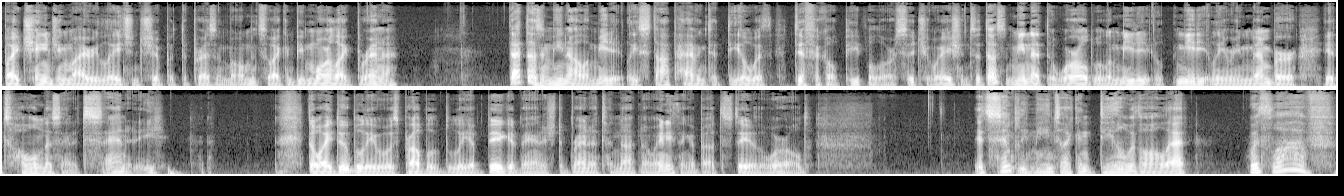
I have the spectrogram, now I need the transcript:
by changing my relationship with the present moment so I can be more like Brenna, that doesn't mean I'll immediately stop having to deal with difficult people or situations. It doesn't mean that the world will immediately immediately remember its wholeness and its sanity. Though I do believe it was probably a big advantage to Brenna to not know anything about the state of the world. It simply means I can deal with all that with love.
